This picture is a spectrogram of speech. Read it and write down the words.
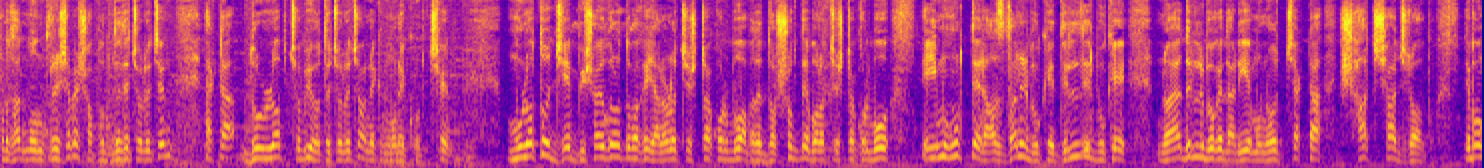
প্রধানমন্ত্রী হিসেবে শপথ নিতে চলেছেন। একটা দুর্লভ ছবি হতে চলেছে, অনেকে মনে করছেন। মূলত যে বিষয়গুলো তোমাকে জানানোর চেষ্টা করব, আমাদের দর্শকদের বলার চেষ্টা করব, এই মুহূর্তে রাজধানীর বুকে, দিল্লির বুকে, নয়াদিল্লির বুকে দাঁড়িয়ে মনে হচ্ছে একটা সাজ সাজ রব। এবং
